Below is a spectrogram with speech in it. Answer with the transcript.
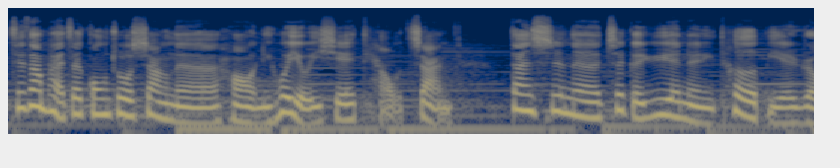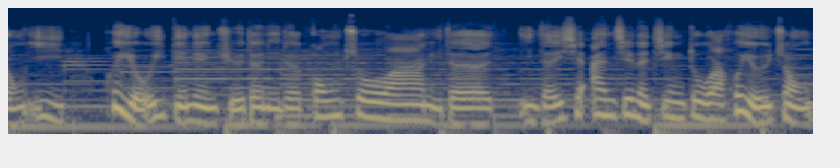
这张牌在工作上呢，哈，你会有一些挑战，但是呢，这个月呢，你特别容易会有一点点觉得你的工作啊，你的你的一些案件的进度啊，会有一种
